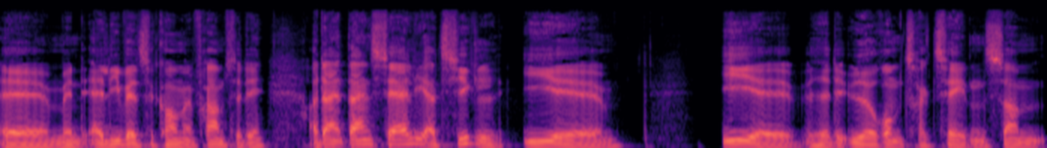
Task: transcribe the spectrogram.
Øh, men alligevel så kommer man frem til det. Og der, der er en særlig artikel i, øh, i øh, hvad hedder det, ydre rumtraktaten, som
